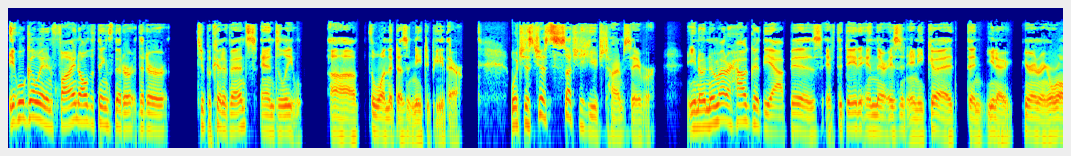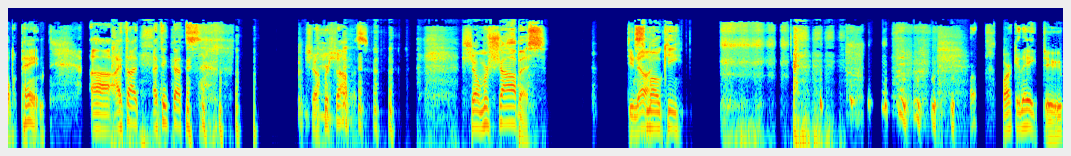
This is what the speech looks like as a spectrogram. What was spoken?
it will go in and find all the things that are that are duplicate events and delete uh, the one that doesn't need to be there, which is just such a huge time saver. You know, no matter how good the app is, if the data in there isn't any good, then you know you're entering a world of pain. Uh, I thought, I think that's Shomer Shabbos. Shomer Shabbos. Do not. Smoky. Market eight, dude.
